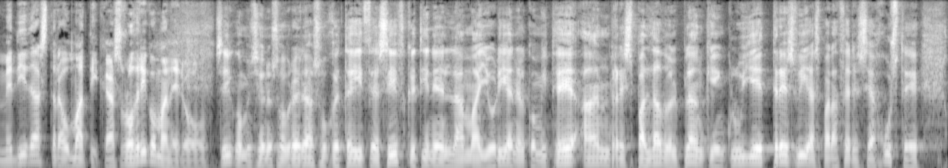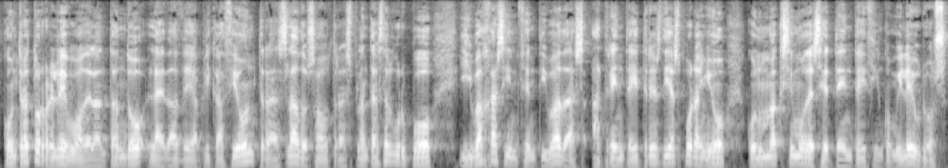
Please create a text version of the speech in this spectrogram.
medidas traumáticas. Rodrigo Manero. Sí, Comisiones Obreras, UGT y CESIF, que tienen la mayoría en el comité, han respaldado el plan que incluye tres vías para hacer ese ajuste. Contrato relevo, adelantando la edad de aplicación, traslados a otras plantas del grupo y bajas incentivadas a 33 días por año con un máximo de 75.000 euros.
